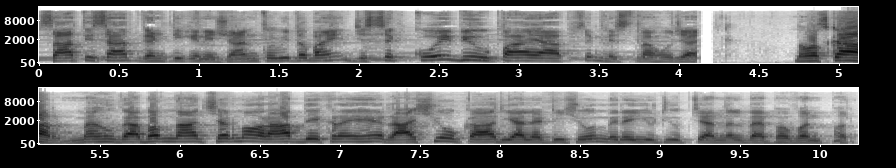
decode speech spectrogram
साथ ही साथ घंटी के निशान को भी दबाएँ, जिससे कोई भी उपाय आपसे मिस ना हो जाए। नमस्कार, मैं हूँ वैभव नाथ शर्मा और आप देख रहे हैं राशियों का रियलिटी शो मेरे यूट्यूब चैनल वैभवन पर।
